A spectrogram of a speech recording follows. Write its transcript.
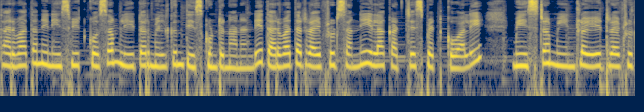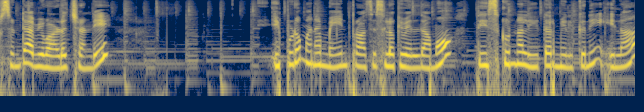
తర్వాత నేను ఈ స్వీట్ కోసం లీటర్ మిల్క్ని తీసుకుంటున్నానండి. తర్వాత డ్రై ఫ్రూట్స్ అన్నీ ఇలా కట్ చేసి పెట్టుకోవాలి. మీ ఇష్టం మీ ఇంట్లో ఏ డ్రై ఫ్రూట్స్ ఉంటే అవి వాడొచ్చండి. ఇప్పుడు మనం మెయిన్ ప్రాసెస్లోకి వెళ్దాము. తీసుకున్న లీటర్ మిల్క్ని ఇలా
